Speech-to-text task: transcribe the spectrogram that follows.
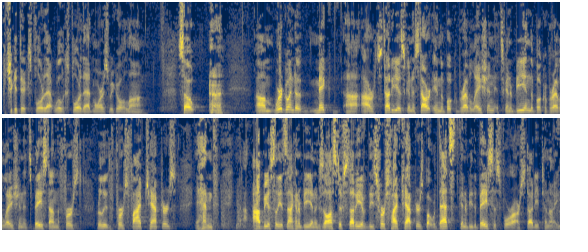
But you get to explore that. We'll explore that more as we go along. So, Um, we're going to make uh, our study is going to start in the book of Revelation. It's going to be in the book of Revelation. It's based on the first, really the first five chapters, and obviously it's not going to be an exhaustive study of these first five chapters, but that's going to be the basis for our study tonight.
